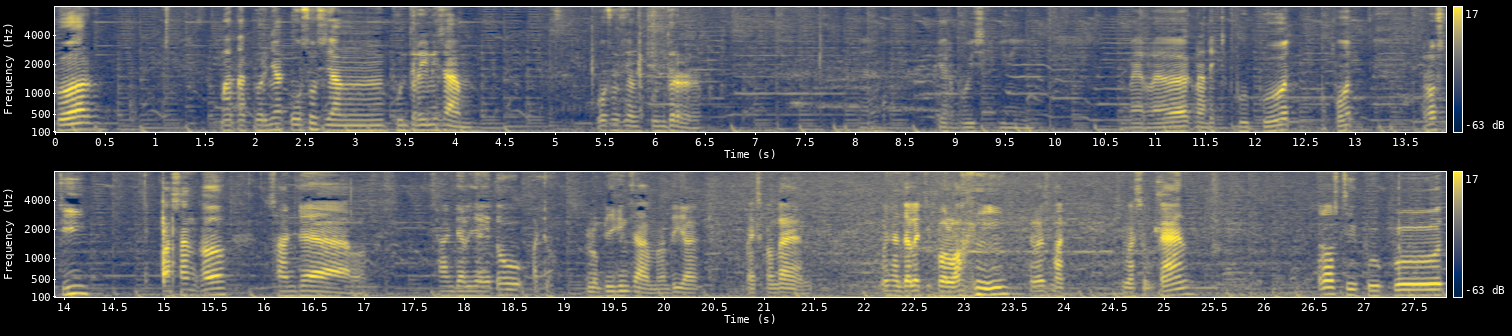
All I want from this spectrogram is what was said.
bor. Mata bornya khusus yang bunter ini Sam. Khusus yang bunder ya, biar boy segini. Pelek nanti dibubut bubut terus dipasang ke sandal. Sandalnya itu aduh belum bikin sam. Nanti ya next konten. Ini sandalnya dibolongi terus ma- dimasukkan terus dibubut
